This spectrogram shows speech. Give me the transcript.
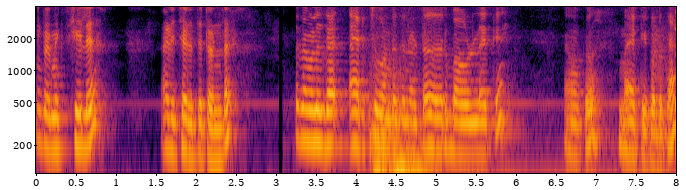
ഇപ്പം മിക്സിയിൽ അടിച്ചെടുത്തിട്ടുണ്ട്. ഇപ്പം നമ്മളിത് അരച്ചു കൊണ്ടതിനിട്ട് ഒരു ബൗളിലേക്ക് നമുക്ക് മാറ്റി കൊടുക്കാം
